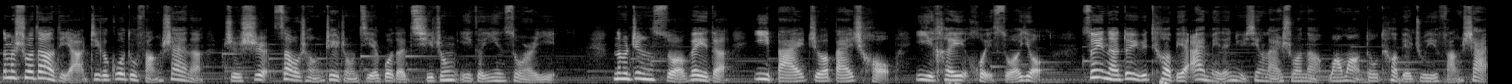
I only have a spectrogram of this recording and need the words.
那么说到底啊，这个过度防晒呢，只是造成这种结果的其中一个因素而已。那么正所谓的“一白遮百丑，一黑毁所有”，所以呢，对于特别爱美的女性来说呢，往往都特别注意防晒，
